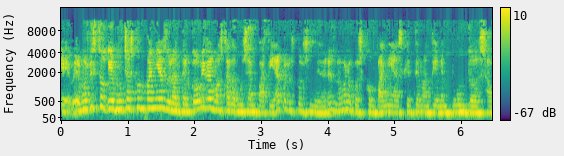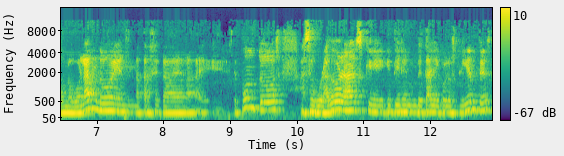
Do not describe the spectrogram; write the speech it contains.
Eh, hemos visto que muchas compañías durante el COVID han mostrado mucha empatía con los consumidores, ¿no? Bueno, pues compañías que te mantienen puntos a uno volando en la tarjeta de, puntos, aseguradoras que, que, tienen un detalle con los clientes.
